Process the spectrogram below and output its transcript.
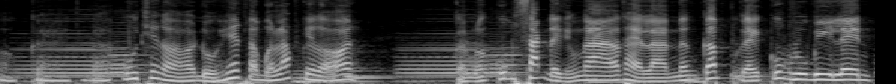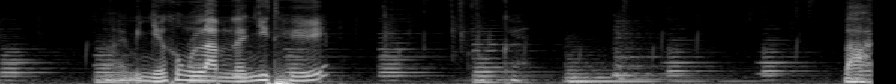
Ok chúng ta Ui chết rồi đổ hết ra block kia rồi. Cần có cúp sắt để chúng ta có thể là nâng cấp cái cúp ruby lên. Đấy, mình nhớ không lầm là như thế. Ok. Rồi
